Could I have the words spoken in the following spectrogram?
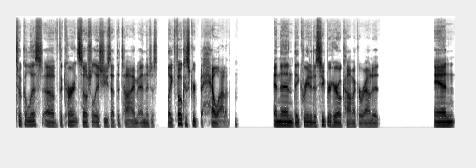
took a list of the current social issues at the time and then just like focus grouped the hell out of them. And then they created a superhero comic around it. And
